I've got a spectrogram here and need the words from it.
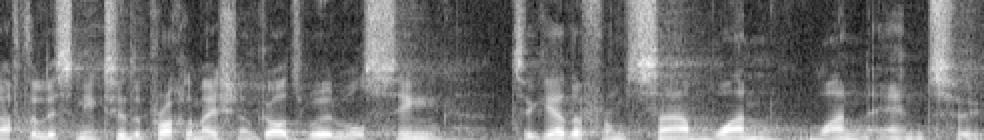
after listening to the proclamation of God's word, we'll sing together from Psalm 1 1 and 2.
